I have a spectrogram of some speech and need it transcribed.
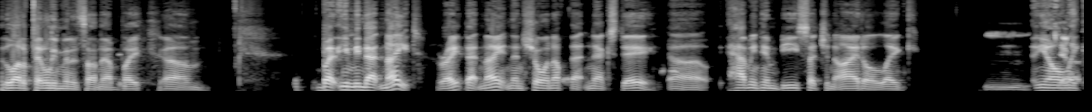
a lot of penalty minutes on that bike. Um, but you mean that night, right? That night, and then showing up that next day, uh, having him be such an idol, like Mm, you know, yeah. like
